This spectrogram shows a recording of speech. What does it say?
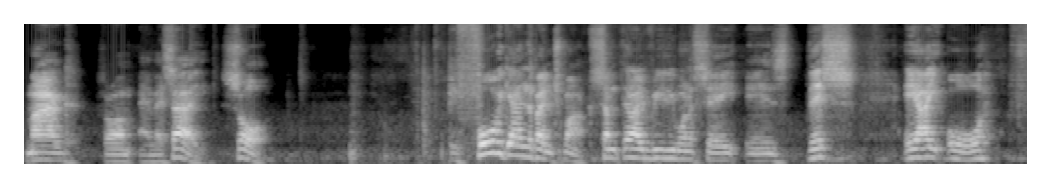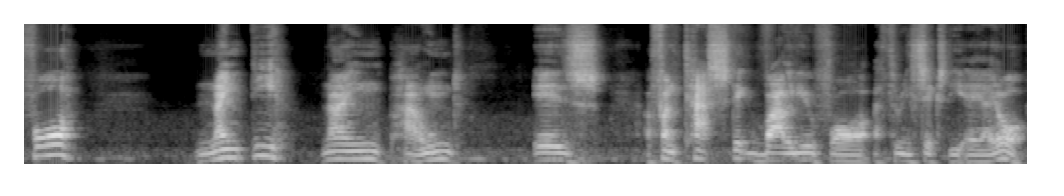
Mag from MSI. So, before we get in the benchmark, something I really want to say is this AIO for 99 pound is a fantastic value for a 360 AIO.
